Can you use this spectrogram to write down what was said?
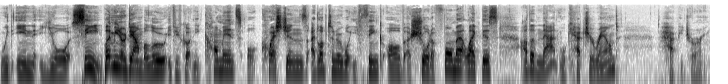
within your scene. Let me know down below if you've got any comments or questions. I'd love know what you think of a shorter format like this. Other than that, we'll catch you around. Happy drawing.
